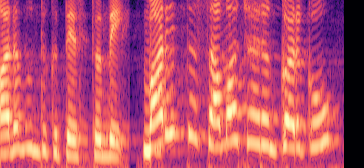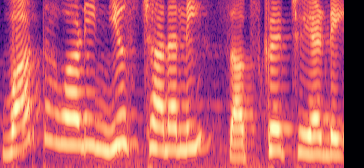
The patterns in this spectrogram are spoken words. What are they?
మన ముందుకు తెస్తుంది. మరింత సమాచారం కొరకు వార్తావాణి న్యూస్ ఛానల్ని సబ్స్క్రైబ్ చేయండి.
